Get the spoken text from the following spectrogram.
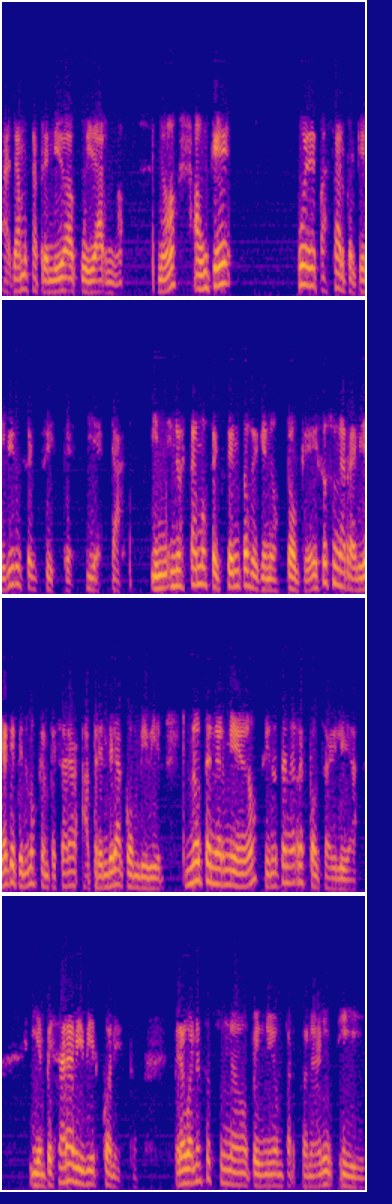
hayamos aprendido a cuidarnos, ¿no? Aunque puede pasar porque el virus existe y está. y, no estamos exentos de que nos toque. Eso es una realidad que tenemos que empezar a aprender a convivir. No tener miedo, sino tener responsabilidad y empezar a vivir con esto. Pero bueno, eso es una opinión personal y,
